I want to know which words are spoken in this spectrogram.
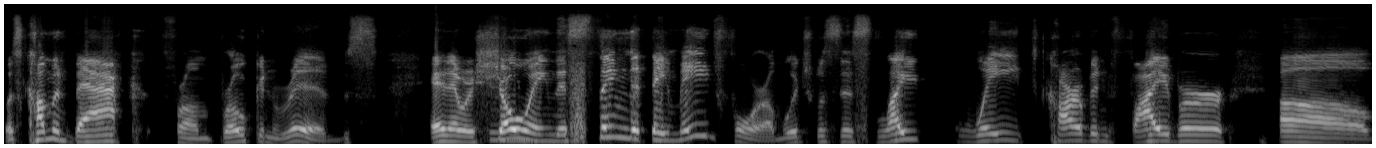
was coming back from broken ribs and they were showing this thing that they made for him which was this lightweight carbon fiber um,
